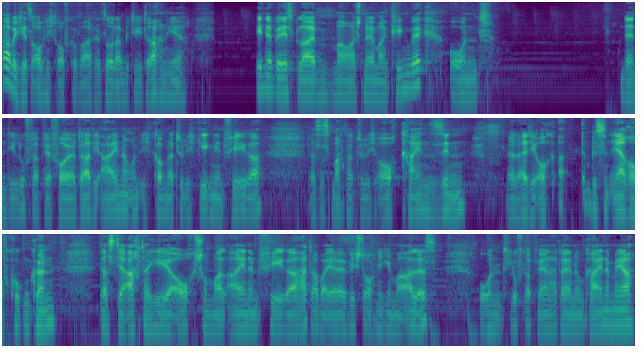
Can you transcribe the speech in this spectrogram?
ja. Habe ich jetzt auch nicht drauf gewartet. So, damit die Drachen hier in der Base bleiben, machen wir schnell meinen King weg. Und denn die Luftabwehr feuert da die eine und ich komme natürlich gegen den Feger. Das ist, macht natürlich auch keinen Sinn. Ja, da hätte ich auch äh, ein bisschen eher drauf gucken können, dass der Achter hier auch schon mal einen Feger hat, aber er erwischt auch nicht immer alles. Und Luftabwehren hat er ja nun keine mehr.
